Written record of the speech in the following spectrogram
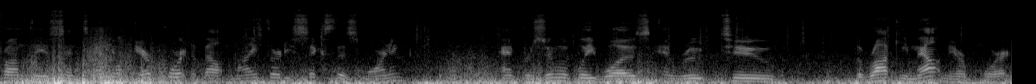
from the Centennial Airport about 9:36 this morning, and presumably was en route to the Rocky Mountain Airport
